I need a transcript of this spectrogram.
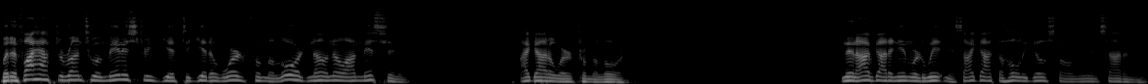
But if I have to run to a ministry gift to get a word from the Lord, no, no, I'm missing it. I got a word from the Lord. And then I've got an inward witness. I got the Holy Ghost on the inside of me.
